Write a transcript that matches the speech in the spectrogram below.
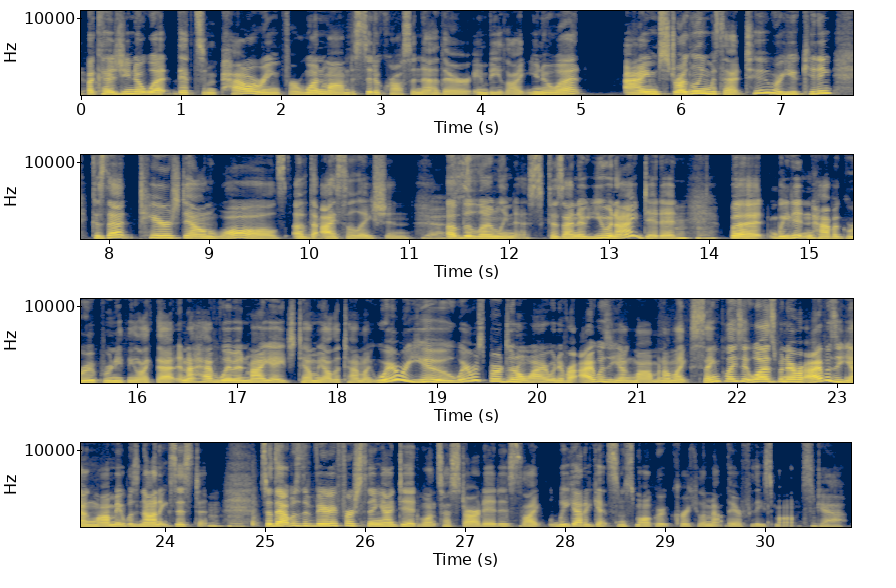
Because you know what? That's empowering for one mom to sit across another and be like, you know what? I'm struggling with that too. Are you kidding? Because that tears down walls of the isolation, Yes. of the loneliness. Because I know you and I did it, Mm-hmm. but we didn't have a group or anything like that. And I have women my age tell me all the time, like, where were you? Where was Birds on a Wire whenever I was a young mom? And I'm like, same place it was whenever I was a young mom. It was non existent. So that was the very first thing I did once I started is like, we got to get some small group curriculum out there for these moms. Yeah.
